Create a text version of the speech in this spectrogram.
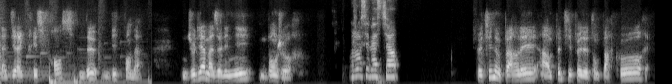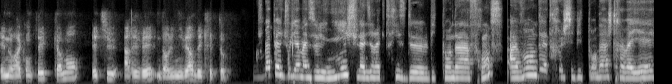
la directrice France de Bitpanda. Giulia Mazzolini, bonjour. Bonjour Sébastien. Peux-tu nous parler un petit peu de ton parcours et nous raconter comment es-tu arrivé dans l'univers des cryptos? Je m'appelle Julia Mazzolini, je suis la directrice de Bitpanda France. Avant d'être chez Bitpanda, je travaillais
